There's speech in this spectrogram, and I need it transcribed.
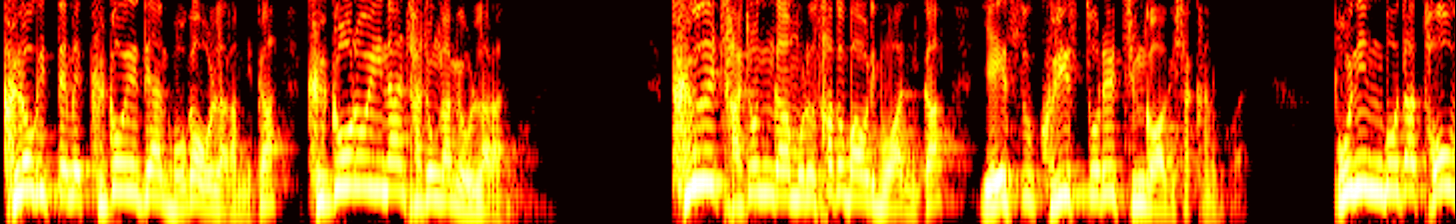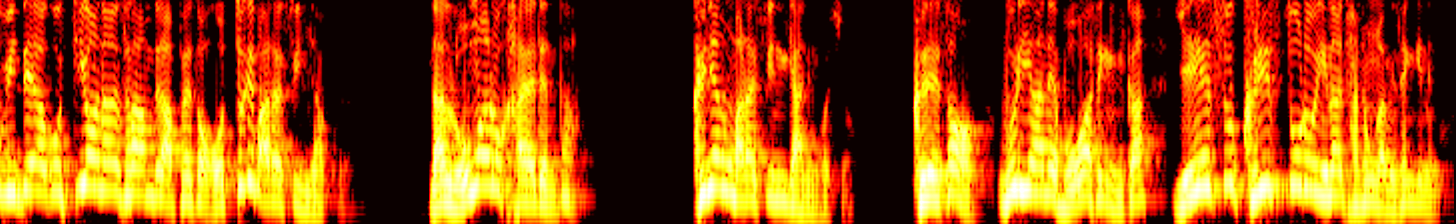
그러기 때문에 그거에 대한 뭐가 올라갑니까? 그거로 인한 자존감이 올라가는 거예요. 그 자존감으로 사도 바울이 뭐 합니까? 예수 그리스도를 증거하기 시작하는 거예요. 본인보다 더 위대하고 뛰어난 사람들 앞에서 어떻게 말할 수 있냐고요. 난 로마로 가야 된다. 그냥 말할 수 있는 게 아닌 거죠. 그래서 우리 안에 뭐가 생깁니까? 예수 그리스도로 인한 자존감이 생기는 거예요.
